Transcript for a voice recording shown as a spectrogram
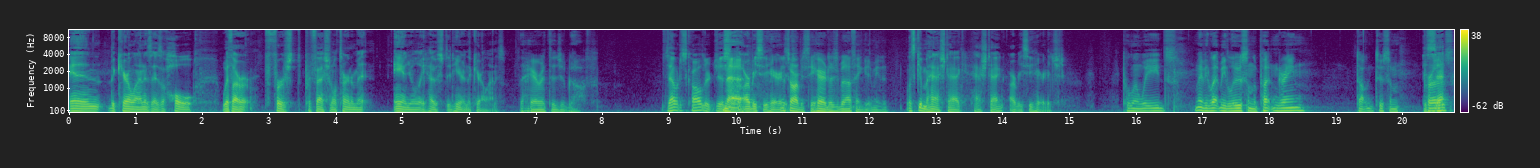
and the Carolinas as a whole, with our first professional tournament annually hosted here in the Carolinas. The heritage of golf. Is that what it's called, or just No. the RBC Heritage? It's RBC Heritage, but I think it means Let's give them a hashtag. Hashtag RBC Heritage. pulling weeds. Maybe let me loose on the putting green. Talking to some Is pros. that-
